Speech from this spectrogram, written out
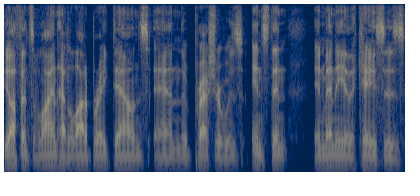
the offensive line had a lot of breakdowns, and the pressure was instant in many of the cases,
